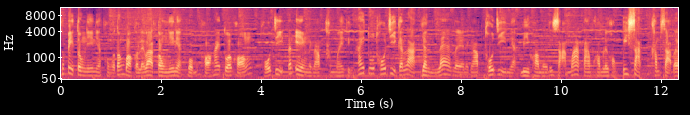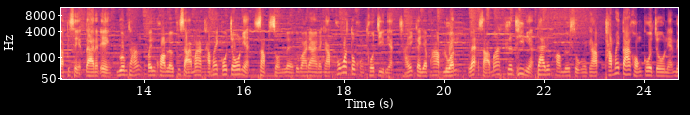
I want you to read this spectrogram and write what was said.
speed ตรงนี้เนี่ยผมก็ต้องบอกก่อนเลยว่าตรงนี้เนี่ยผมขอให้ตัวของโทจินั่นเองนะครับทำไมถึงให้ตัวโทจิกันล่ะ อย่างแรกเลยนะครับ โทจิเนี่ยมีความเร็วที่สามารถตามความเร็วของปีศาจคำสาประดับพิเศษได้นั่นเอง รวมทั้งเป็นความเร็วที่สามารถทำให้โกโจเนี่ยสับสนเลยก็ว่าได้นะครับ เพราะว่าตัวของโทจิเนี่ยใช้กายภาพล้วน และสามารถเคลื่อนที่เนี่ยได้ด้วยความเร็วสูงนะครับทำให้ตาของโกโจเนี่ยใน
